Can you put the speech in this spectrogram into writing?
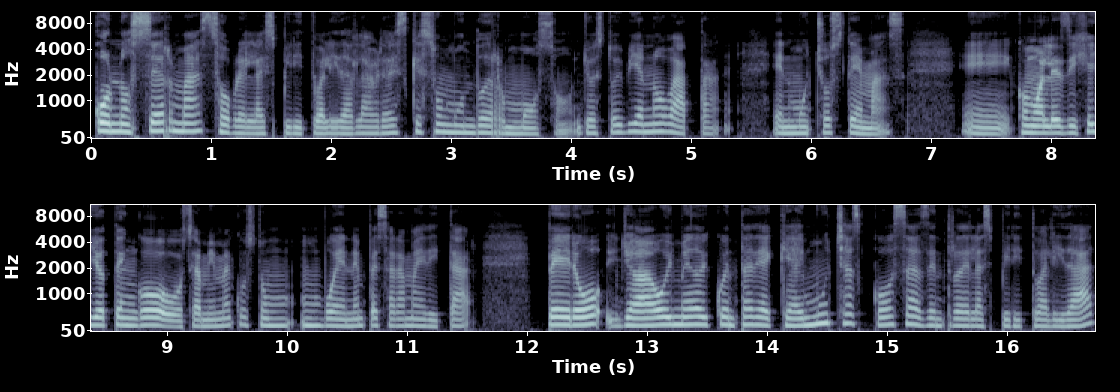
conocer más sobre la espiritualidad? La verdad es que es un mundo hermoso. Yo estoy bien novata en muchos temas eh, como les dije, yo tengo, o sea, a mí me costó un, buen empezar a meditar, pero ya hoy me doy cuenta de que hay muchas cosas dentro de la espiritualidad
